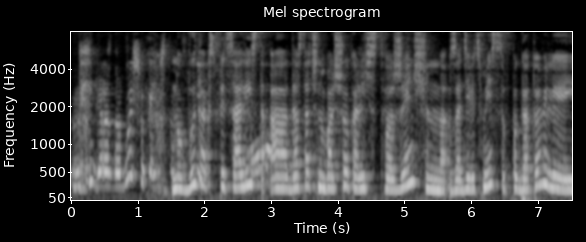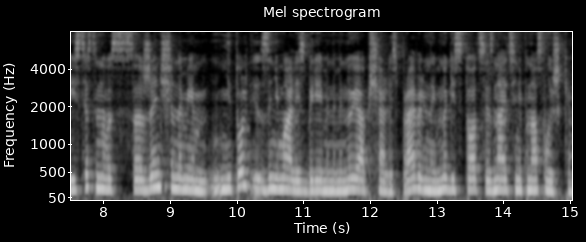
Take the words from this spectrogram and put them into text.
гораздо большего количества Но детей. вы как специалист, а достаточно большое количество женщин за 9 месяцев подготовили. Естественно, вы с женщинами не только занимались беременными, но и общались, правильно? И многие ситуации знаете не понаслышке.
